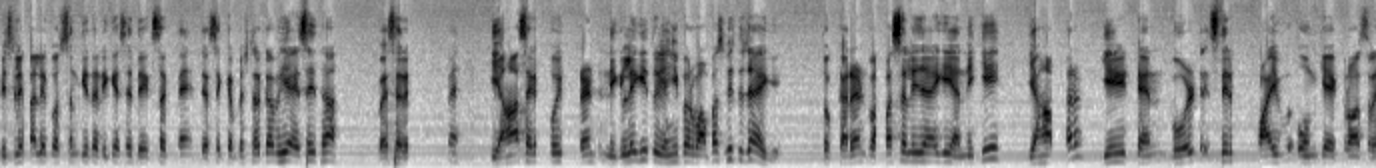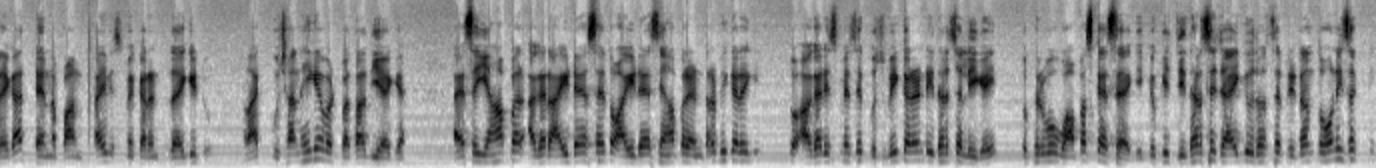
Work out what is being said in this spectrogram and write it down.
पिछले वाले क्वेश्चन की तरीके से देख सकते हैं। जैसे कैपेसिटर का भी ऐसे ही था, वैसे में यहाँ से अगर कोई करंट निकलेगी तो यहीं पर वापस भी तो जाएगी। तो करंट वापस चली जाएगी, यानी कि यहाँ पर ये 10 वोल्ट सिर्फ़ 5 ओम के अक्रॉस रहेगा 10 अपान 5 इसमें करंट जाएगी टू हालाँकि पूछा नहीं गया बट बता दिया गया। ऐसे यहाँ पर अगर आई डैश है तो आई डैश यहाँ पर एंटर भी करेगी। तो अगर इसमें से कुछ भी करंट इधर चली गई तो फिर वो वापस कैसे आएगी? क्योंकि जिधर से जाएगी, उधर से रिटर्न तो हो नहीं सकती।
